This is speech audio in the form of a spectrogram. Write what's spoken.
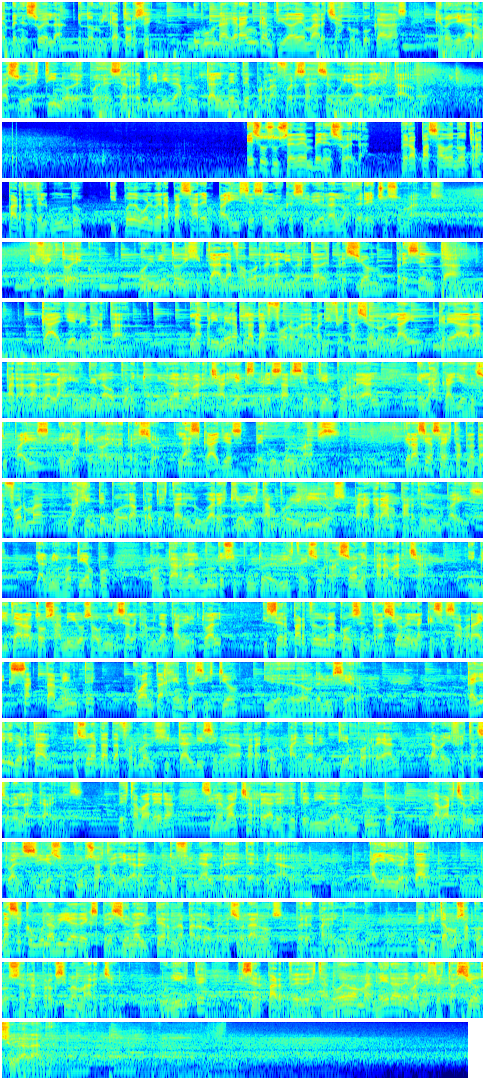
En Venezuela, en 2014, hubo una gran cantidad de marchas convocadas que no llegaron a su destino después de ser reprimidas brutalmente por las fuerzas de seguridad del Estado. Eso sucede en Venezuela, pero ha pasado en otras partes del mundo y puede volver a pasar en países en los que se violan los derechos humanos. Efecto Eco, movimiento digital a favor de la libertad de expresión, presenta Calle Libertad, la primera plataforma de manifestación online creada para darle a la gente la oportunidad de marchar y expresarse en tiempo real en las calles de su país en las que no hay represión, las calles de Google Maps. Gracias a esta plataforma, la gente podrá protestar en lugares que hoy están prohibidos para gran parte de un país y al mismo tiempo contarle al mundo su punto de vista y sus razones para marchar, invitar a otros amigos a unirse a la caminata virtual y ser parte de una concentración en la que se sabrá exactamente cuánta gente asistió y desde dónde lo hicieron. Calle Libertad es una plataforma digital diseñada para acompañar en tiempo real la manifestación en las calles. De esta manera, si la marcha real es detenida en un punto, la marcha virtual sigue su curso hasta llegar al punto final predeterminado. Calle Libertad nace como una vía de expresión alterna para los venezolanos, pero es para el mundo. Te invitamos a conocer la próxima marcha, unirte y ser parte de esta nueva manera de manifestación ciudadana.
